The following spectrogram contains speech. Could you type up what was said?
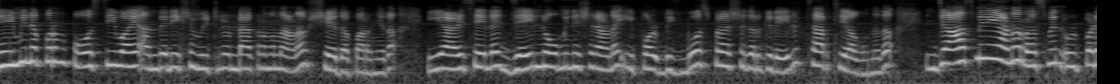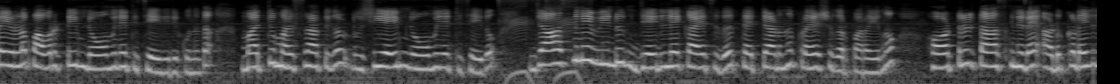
ഗെയിമിനപ്പുറം പോസിറ്റീവായ അന്തരീക്ഷം വീട്ടിലുണ്ടാക്കണമെന്നാണ് ശ്വേത പറഞ്ഞത്. ഈ ആഴ്ചയിലെ ജയിൽ നോമിനേഷനാണ് ഇപ്പോൾ ബിഗ് ബോസ് പ്രേക്ഷകർക്കിടയിൽ ചർച്ചയാകുന്നത്. ജാസ്മിനെയാണ് റസ്മിൻ ഉൾപ്പെടെയുള്ള പവർ ടീം നോമിനേറ്റ് ചെയ്തിരിക്കുന്നത്. മറ്റു മത്സരാർത്ഥികൾ ഋഷിയെയും നോമിനേറ്റ് ചെയ്തു. ജാസ്മിനെ വീണ്ടും ജയിലിലേക്ക് അയച്ചത് തെറ്റാണെന്ന് പ്രേക്ഷകർ പറയുന്നു. ഹോട്ടൽ ടാസ്കിനിടെ അടുക്കളയിൽ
